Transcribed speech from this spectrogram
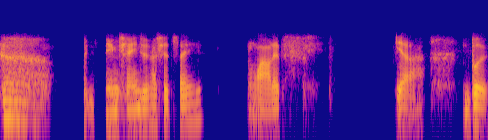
a game changer, I should say. Wow, that's yeah, but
